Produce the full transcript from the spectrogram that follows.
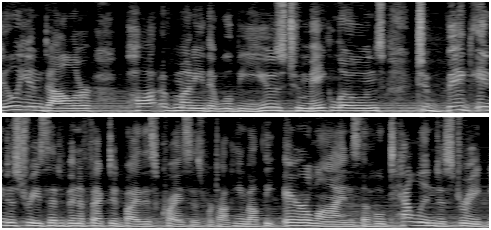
billion pot of money that will be used to make loans to big industries that have been affected by this crisis. We're talking about the airlines, the hotel industry.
